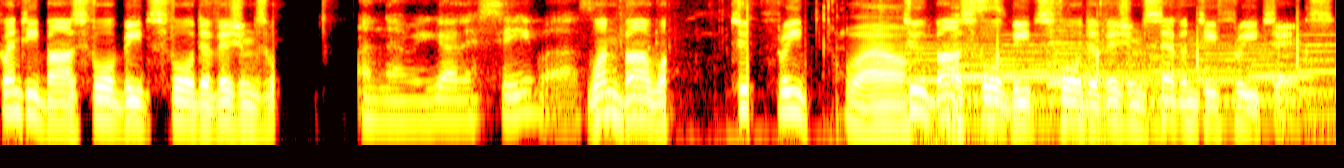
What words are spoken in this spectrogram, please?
Twenty bars, four beats, four divisions. And there we go. Let's see. Well, that's One bar, one, two, three, Wow. two bars, that's- four beats, four divisions, seventy-three ticks.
